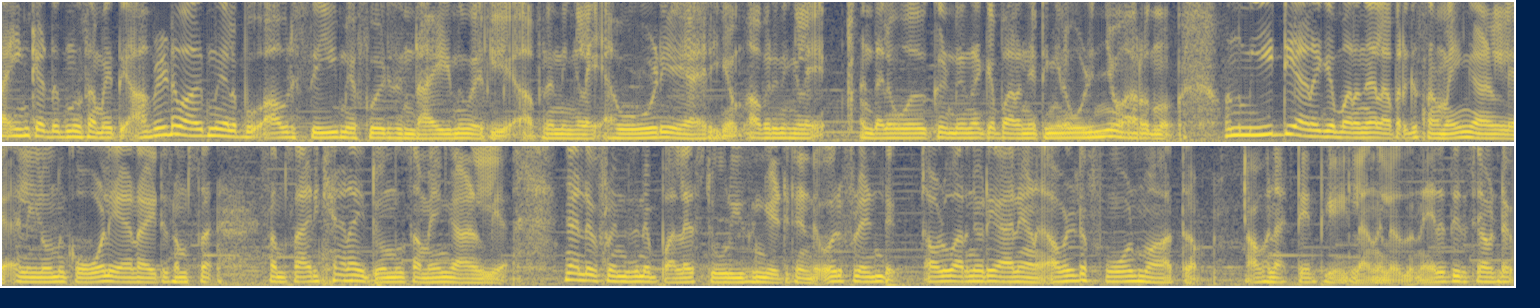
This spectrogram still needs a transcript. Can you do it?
ടൈം കണ്ടെത്തുന്ന സമയത്ത് അവരുടെ ഭാഗത്ത് നിന്ന് ചിലപ്പോൾ ആ ഒരു സെയിം എഫേർട്സ് ഉണ്ടായിരുന്നു വരില്ല? അവർ നിങ്ങളെ അവോയ്ഡ് ചെയ്യായിരിക്കും. അവർ നിങ്ങളെ എന്തായാലും വർക്ക് ഉണ്ട് എന്നൊക്കെ പറഞ്ഞിട്ട് ഇങ്ങനെ ഒഴിഞ്ഞു മാറുന്നു. ഒന്ന് മീറ്റ് ചെയ്യാനൊക്കെ പറഞ്ഞാൽ അവർക്ക് സമയം കാണില്ല. അല്ലെങ്കിൽ ഒന്ന് കോൾ ചെയ്യാനായിട്ട് സംസാ സംസാരിക്കാനായിട്ട് ഒന്നും സമയം കാണില്ല. ഞാൻ എന്റെ ഫ്രണ്ട്സിന്റെ പല സ്റ്റോറീസും കേട്ടിട്ടുണ്ട്. ഒരു ഫ്രണ്ട് അവൾ പറഞ്ഞൊരു കാര്യമാണ്. അവളുടെ ഫോൺ മാത്രം അവൻ അറ്റൻഡ് ചെയ്യില്ല എന്നുള്ളത്. നേരെ തിരിച്ച് അവന്റെ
